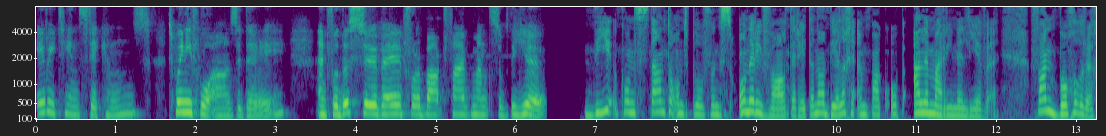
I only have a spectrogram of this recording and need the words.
every 10 seconds, 24 hours a day. And for this survey, for about five months of the year. Die konstante ontploffings onder die water het 'n nadelige impak op alle marine lewe, van boggelrug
